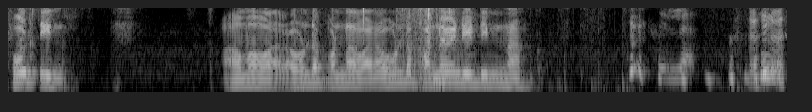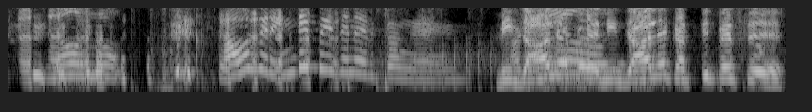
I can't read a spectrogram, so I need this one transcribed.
ஃபோர்டீன் ஆமாமா ரவுண்ட் அப் பண்ண ரவுண்ட் அப் பண்ண வேண்டிய டீம் தான். இல்ல. நோ நோ அவங்க ரெண்டு பேர் தானே இருக்காங்க. நீ ஜாலியா பே- நீ ஜாலியா கத்தி பேசு.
